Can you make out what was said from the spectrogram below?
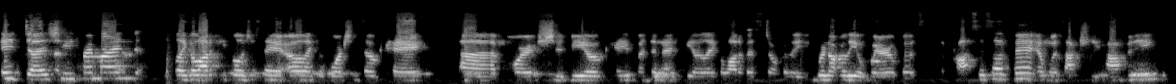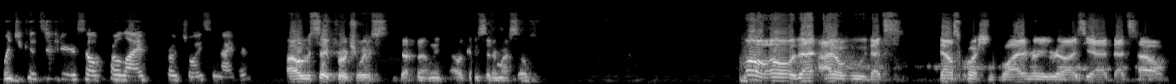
It does change my mind. Like a lot of people just say, oh, like abortion's okay. Um, or it should be okay, but then I feel like a lot of us don't really, we're not really aware of what's the process of it and what's actually happening. Would you consider yourself pro life, pro choice, or neither? I would say pro choice, definitely. I would consider myself. Oh, oh, that, I don't, ooh, that's, that was questionable. I didn't really realize, yeah, that's how,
